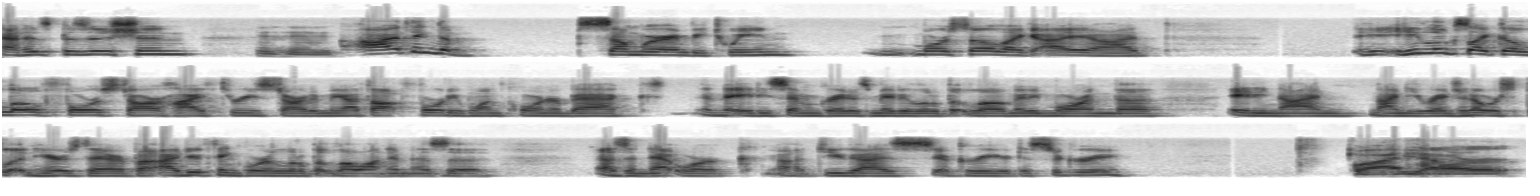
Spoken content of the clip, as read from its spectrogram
at his position. Mm-hmm. I think the somewhere in between, more so. Like, I, uh, he, he looks like a low four star, high three star to me. I thought 41 cornerback in the 87 grade is maybe a little bit low, maybe more in the 89, 90 range. I know we're splitting hairs there, but I do think we're a little bit low on him as a as a network. Uh, do you guys agree or disagree? Well, I we are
